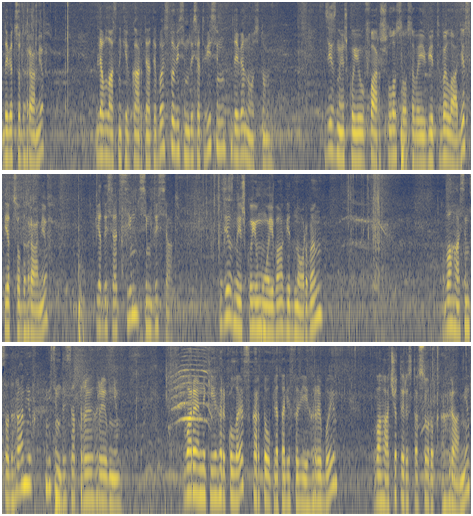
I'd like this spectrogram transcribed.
900 грамів. Для власників карти АТБ 188,90. Зі знижкою фарш лососовий від Веладіс 500 грамів 57,70. Зі знижкою Мойва від Норвен. Вага 700 грамів 83 гривні. Вареники Геркулес, картопля та лісові гриби. Вага 440 грамів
